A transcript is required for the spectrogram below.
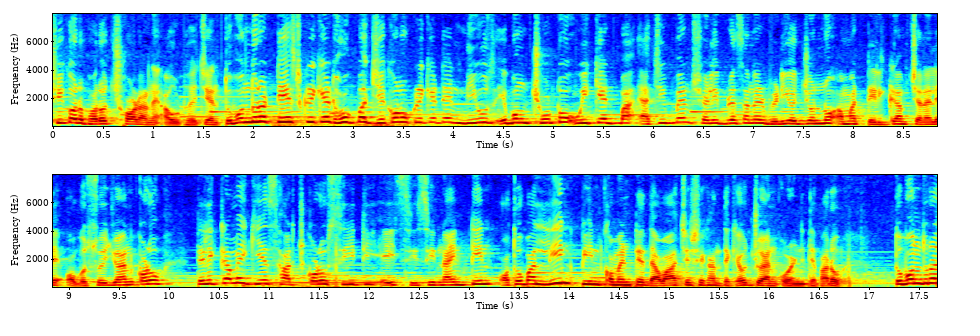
শিকর ভরত ছ রানে আউট হয়েছেন। তো বন্ধুরা, টেস্ট ক্রিকেট হোক বা যে কোনো ক্রিকেটের নিউজ এবং ছোট উইকেট বা অ্যাচিভমেন্ট সেলিব্রেশনের ভিডিওর জন্য আমার টেলিগ্রাম চ্যানেলে অবশ্যই জয়েন করো। টেলিগ্রামে গিয়ে সার্চ করো সিটিএইচ সিসি নাইনটিন অথবা লিঙ্ক পিন কমেন্টে দেওয়া আছে, সেখান থেকেও জয়েন করে নিতে পারো। তো বন্ধুরা,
